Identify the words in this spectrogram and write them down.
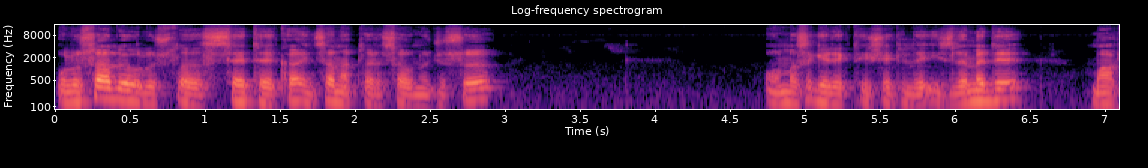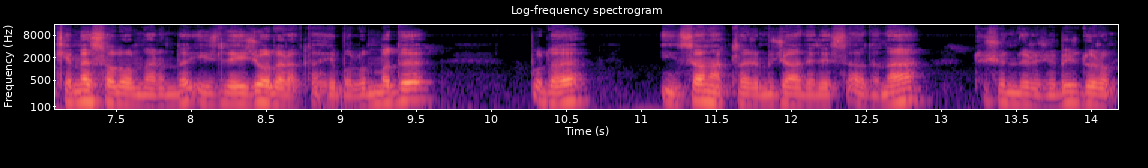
ulusal ve uluslararası STK insan hakları savunucusu olması gerektiği şekilde izlemedi. Mahkeme salonlarında izleyici olarak dahi bulunmadı. Bu da insan hakları mücadelesi adına düşündürücü bir durum.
